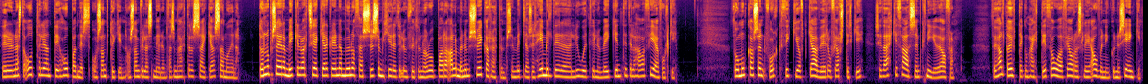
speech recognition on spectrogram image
Þeir eru næsta óteljandi hópanir og samtökin á samfélagsmiðlum þar sem hægt er að sækja samúðina. Dunlop segir að mikilvægt sé að gera greina mun á þessu sem hér er til umfyllunar og bara almennum sveikarhöppum sem vilja á sér heimildir eða ljúi til um veikindi til að hafa fíafólki. Þó munkásen fólk þykji oft gafir og fjárstyrki sé það ekki það sem knýjuðu áfram. Þau halda upptegum hætti þó að fjárhanslegi ávinningunni sé engin.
